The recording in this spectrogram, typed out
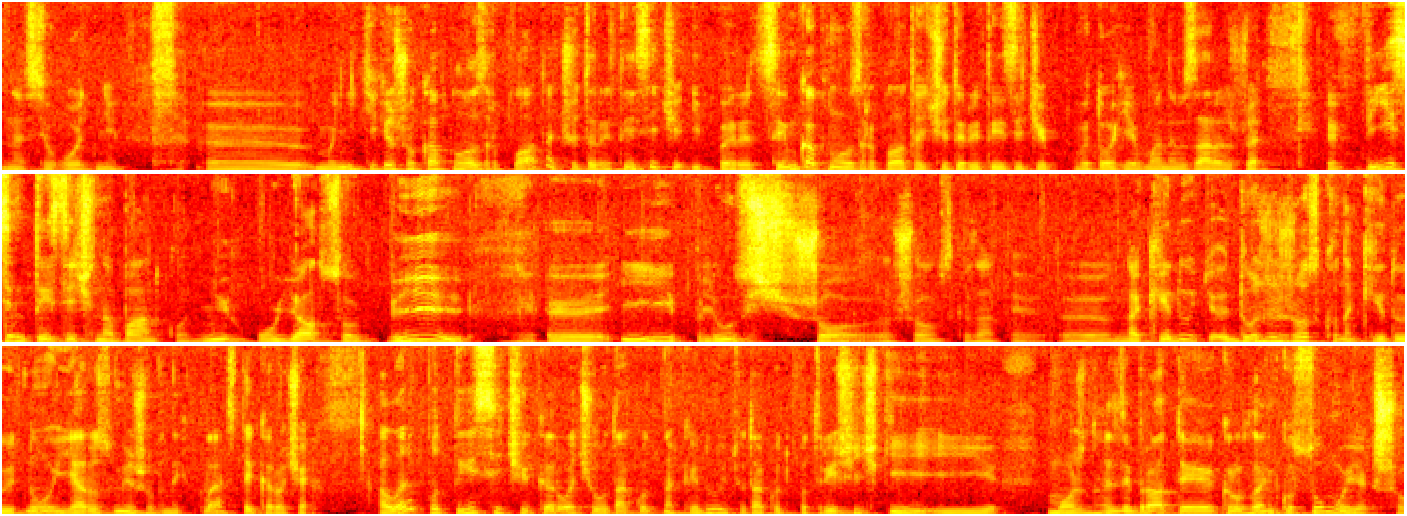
на сьогодні. Е, мені тільки що капнула зарплата 4000, і перед цим капнула зарплата 4000. В ітогі в мене зараз вже 8000 на банку. Ніхуя собі. Е, і плюс що, що вам сказати? Е, накидують, дуже жорстко накидують. Ну, я розумію, що в них квести, коротше. Але по тисячі, коротше, отак от накидують, отак от потрішечки, і можна зібрати кругленьку суму, якщо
